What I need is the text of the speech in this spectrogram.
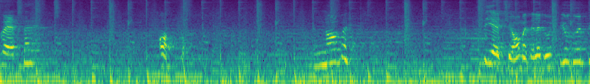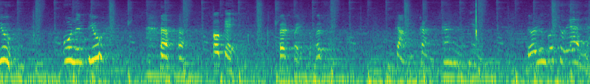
7 8 9, 10, oh mettere due in più, due in più, uno in più, ok, perfetto, perfetto, cambio, cambio, cambio piede, ti voglio un goccio di aria,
